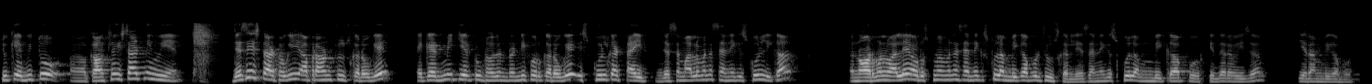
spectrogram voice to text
क्योंकि अभी तो काउंसलिंग स्टार्ट नहीं हुई है। जैसे स्टार्ट होगी, आप राउंड चूज़ करोगे एकेडमिक ईयर 2024 करोगे स्कूल का टाइप जैसे मान लो मैंने सैनिक स्कूल लिखा नॉर्मल वाले, और उसमें मैंने सैनिक स्कूल अंबिकापुर चूज़ कर लिया। सैनिक स्कूल अंबिकापुर किधर है सर ये अंबिकापुर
